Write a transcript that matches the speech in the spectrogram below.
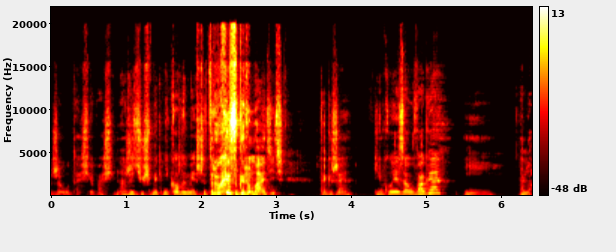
że uda się właśnie na życiu śmietnikowym jeszcze trochę zgromadzić. Także dziękuję za uwagę i elo.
